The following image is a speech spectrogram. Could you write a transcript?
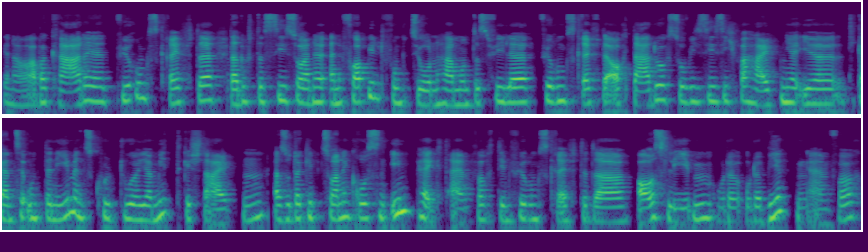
Genau. Aber gerade Führungskräfte, dadurch, dass sie so eine, eine Vorbildfunktion haben und dass viele Führungskräfte auch dadurch, so wie sie sich verhalten, ja ihr die ganze Unternehmenskultur ja mitgestalten. Also da gibt es so einen großen Impact einfach, den Führungskräfte da ausleben oder, oder wirken einfach.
